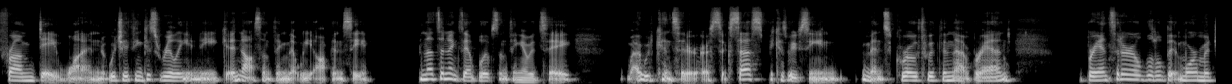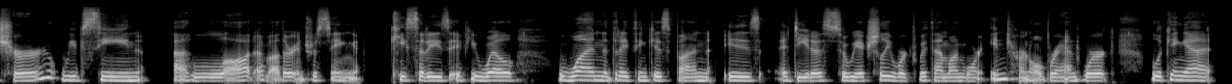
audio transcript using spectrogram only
from day one, which I think is really unique and not something that we often see. And that's an example of something I would say I would consider a success because we've seen immense growth within that brand brands that are a little bit more mature, we've seen a lot of other interesting case studies, if you will. One that I think is fun is Adidas. So we actually worked with them on more internal brand work, looking at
